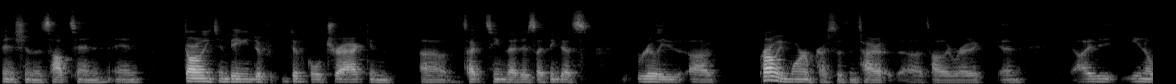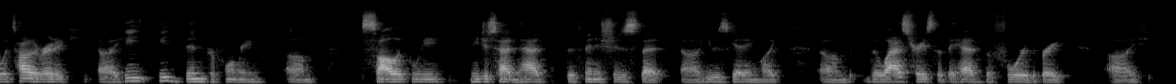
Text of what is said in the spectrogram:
finish in the top ten. And Darlington being a diff- difficult track and uh, the type of team that is, I think that's really uh, probably more impressive than Tyler, uh, Tyler Reddick. And I, you know, with Tyler Reddick, uh, he he'd been performing um, solidly. He just hadn't had the finishes that uh, he was getting. Like um, the last race that they had before the break, uh, he,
